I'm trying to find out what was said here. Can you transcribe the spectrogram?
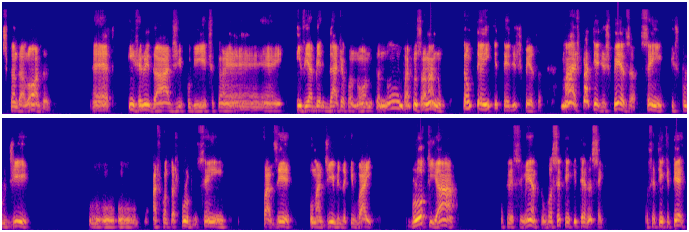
escandalosas, é ingenuidade política, é inviabilidade econômica, não vai funcionar nunca. Então tem que ter despesa. Mas para ter despesa, sem explodir o- o- as contas públicas, sem fazer uma dívida que vai bloquear o crescimento, você tem que ter receita. Você tem que ter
